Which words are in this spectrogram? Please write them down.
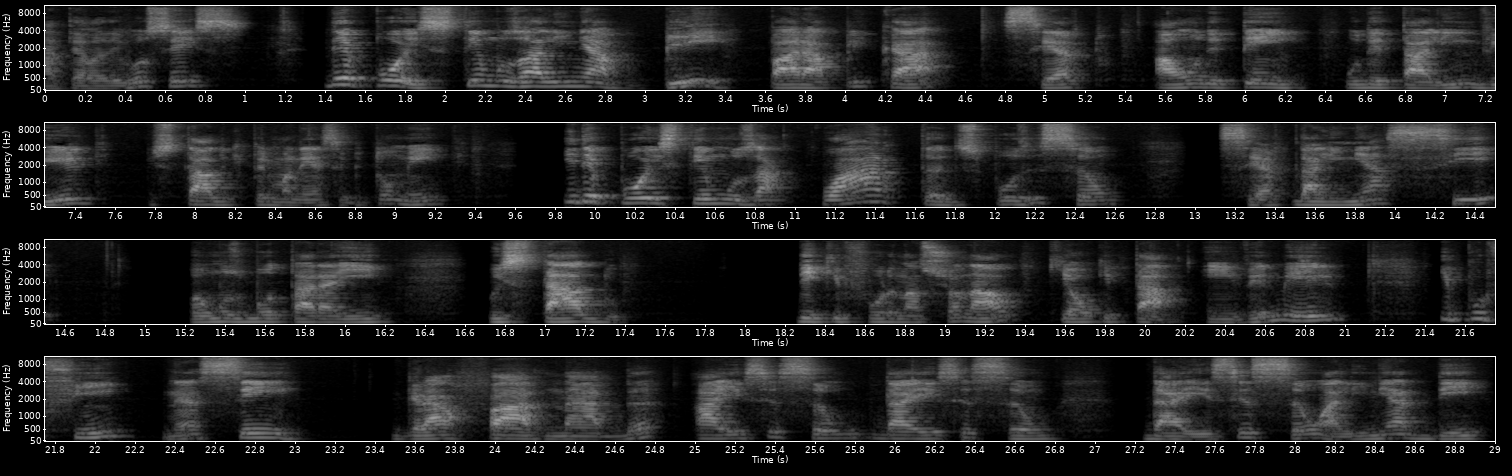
na tela de vocês. Depois temos a linha B para aplicar, certo? Aonde tem o detalhe em verde, estado que permanece habitualmente. E depois temos a quarta disposição, certo? Da linha C. Vamos botar aí o estado de que for nacional, que é o que está em vermelho. E por fim, né, sem grafar nada, a exceção da exceção da exceção, a linha D,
